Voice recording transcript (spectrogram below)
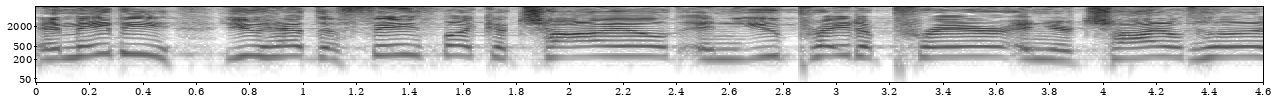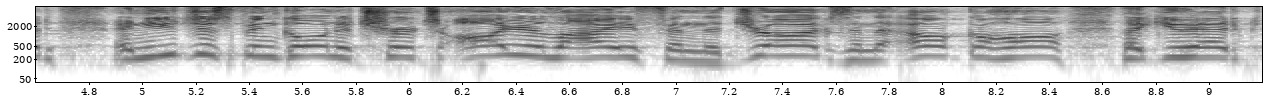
And maybe you had the faith like a child and you prayed a prayer in your childhood and you've just been going to church all your life and the drugs and the alcohol. Like you had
